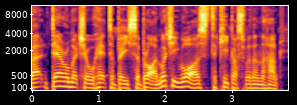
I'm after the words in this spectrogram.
but Daryl Mitchell had to be sublime, which he was, to keep us within the hunt.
